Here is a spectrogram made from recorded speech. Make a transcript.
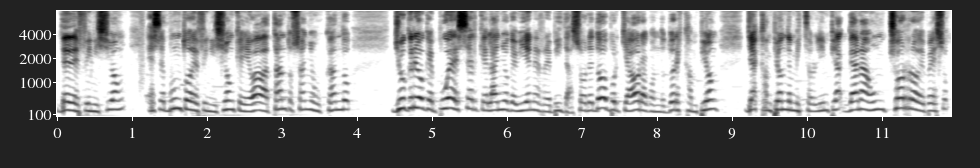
de definición, ese punto de definición que llevaba tantos años buscando, yo creo que puede ser que el año que viene repita, sobre todo porque ahora cuando tú eres campeón, ya es campeón de Mr. Olympia, gana un chorro de peso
